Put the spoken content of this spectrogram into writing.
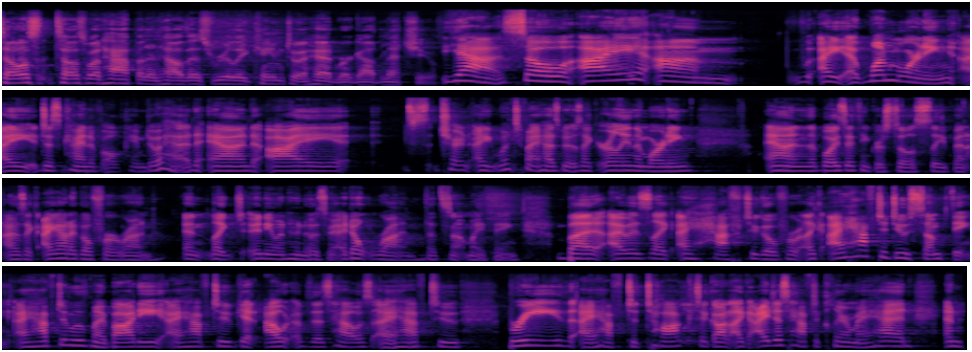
tell us, tell us what happened and how this really came to a head where God met you. Yeah, so I, um, I at one morning, I just kind of all came to a head, and I turned. I went to my husband. It was like early in the morning and the boys I think were still asleep. And I was like I got to go for a run. And like anyone who knows me I don't run. That's not my thing. But I was like I have to go for like I have to do something. I have to move my body. I have to get out of this house. I have to breathe. I have to talk to God. Like I just have to clear my head. And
